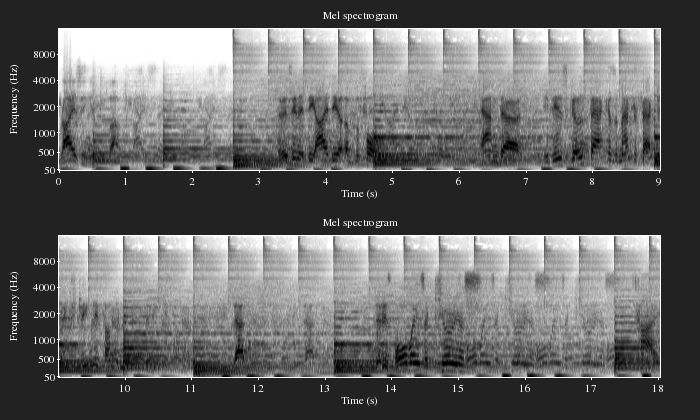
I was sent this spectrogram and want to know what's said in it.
rising into love. There is in it the idea of the fall. And uh, it is goes back, as a matter of fact, to extremely fundamental things. That, that there is always a curious tie at some point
